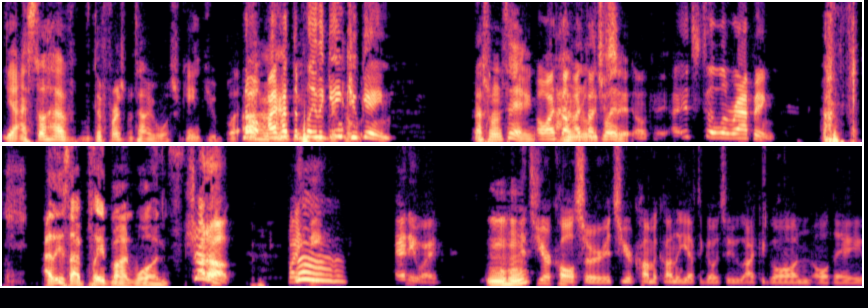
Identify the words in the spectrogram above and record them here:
yeah, I still have the first Battalion Wars for GameCube, but No, don't I had to play the controller. GameCube game. That's what I'm saying. Oh, I thought I, haven't thought really you played said it. okay. It's still a wrapping. At least I played mine once. Shut up. Fight me. Anyway, mm-hmm. it's your call, sir. It's your Comic Con that you have to go to. I could go on all day,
